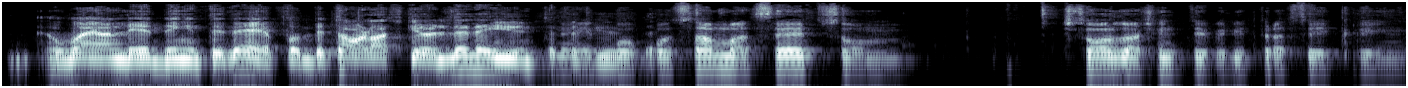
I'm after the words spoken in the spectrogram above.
det. Och vad är anledningen till det? För betala skulder är ju inte Nej, på, förbjudet. på samma sätt som Sordas inte vill yttra sig kring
